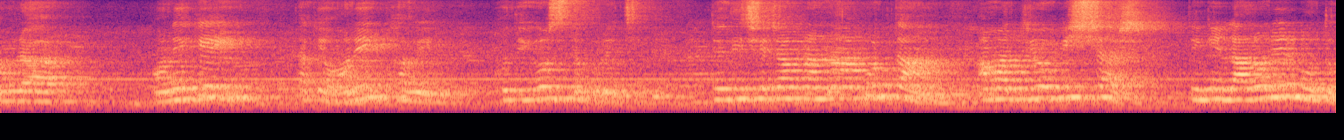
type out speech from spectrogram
আমরা অনেকেই তাকে অনেকভাবে ক্ষতিগ্রস্ত করেছি। যদি সেটা আমরা না করতাম, আমার দৃঢ় বিশ্বাস তিনি লালনের মতো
